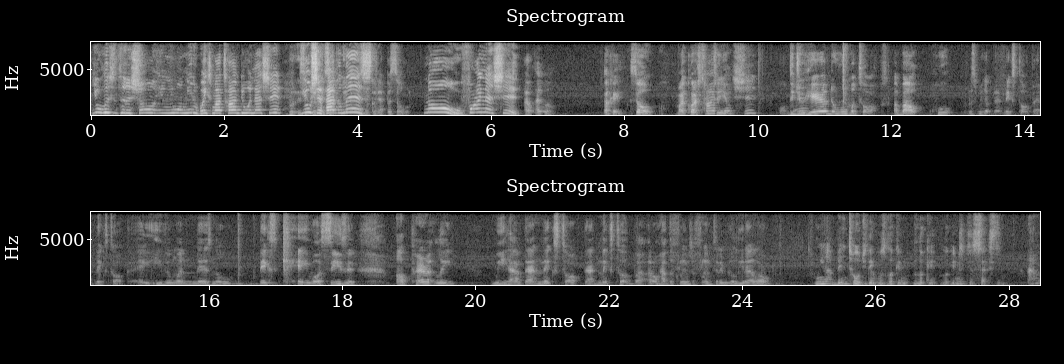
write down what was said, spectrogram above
You listen to the show and you want me to waste my time doing that shit? But it's a You should have the list. good episode. No, find that shit. I, I will. Okay, so my question to you: shit. Oh, Did you hear the rumor talks about who? Let's we got that Knicks talk. That Knicks talk. Hey, even when there's no Knicks game or season, apparently we have that Knicks talk. That Knicks talk. But I don't have the flames of flame today. We gonna leave that alone. I mean, I've been told you they was looking, looking, looking into Sexton. I don't.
